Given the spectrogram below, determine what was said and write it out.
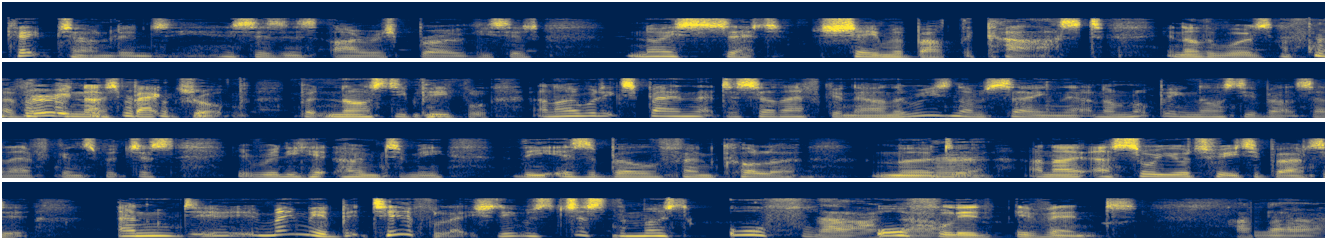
Cape Town, Lindsay, and he says in his Irish brogue, he says, nice set, shame about the cast. In other words, a very nice backdrop, but nasty people. And I would expand that to South Africa now. And the reason I'm saying that, and I'm not being nasty about South Africans, but just it really hit home to me, the Isabel van Coller murder. Hmm. And I, I saw your tweet about it. And it made me a bit tearful, actually. It was just the most awful, No, awful event. I know.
